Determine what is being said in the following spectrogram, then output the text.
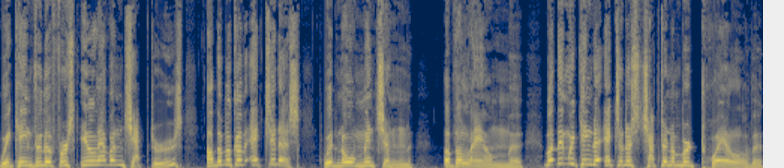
We came through the first 11 chapters of the book of Exodus with no mention of the Lamb. But then we came to Exodus chapter number 12,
